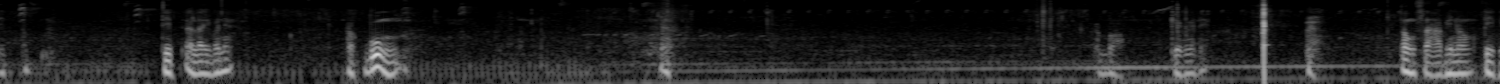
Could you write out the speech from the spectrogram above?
ติดปุ๊บติดอะไรวะเนี่ย ผักบุ้งนะกระบอกเก็บไว้เลย ต้องสาพี่น้องติด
